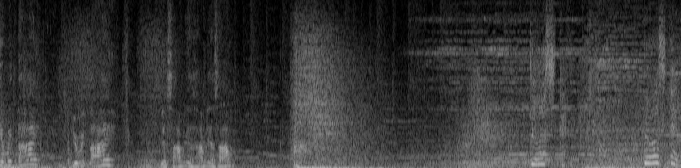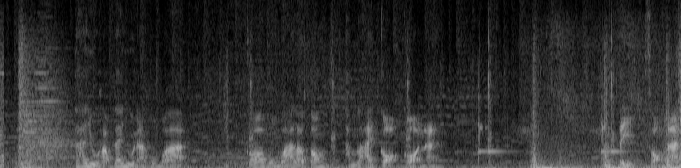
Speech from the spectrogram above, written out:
ยังไม่ตาย ยังไม่ตาย อย่าซ้ำอย่าซ้ำอย่าซ้ำได้อยู่ครับได้อยู่นะผมว่า ก็ผมว่าเราต้องทำลายเกาะก่อนนะอันติสองอัน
